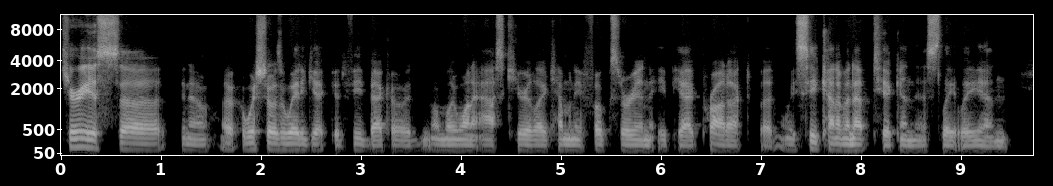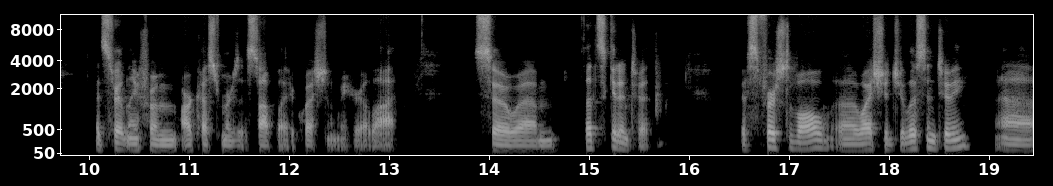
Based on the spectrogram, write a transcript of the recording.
curious, uh, you know, I, I wish there was a way to get good feedback. I would normally want to ask here, like how many folks are in API product, but we see kind of an uptick in this lately. And it's certainly from our customers at Stoplight, a question we hear a lot. So um, let's get into it. First of all, uh, why should you listen to me? Uh,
